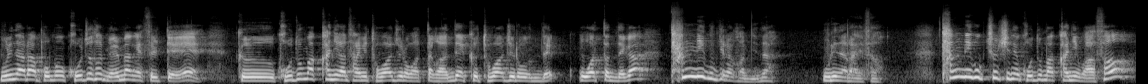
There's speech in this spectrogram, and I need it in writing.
우리나라 보면 고조선 멸망했을 때 그 고두막한이라는 사람이 도와주러 왔다고 하는데 그 도와주러 온 데, 왔던 데가 탕리국이라고 합니다. 우리나라에서. 탕리국 출신의 고두막한이 와서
